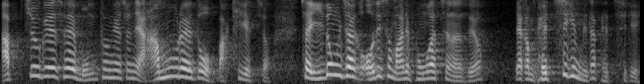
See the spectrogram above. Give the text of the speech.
앞쪽에서의 몸통 회전이 아무래도 막히겠죠. 자, 이 동작 어디서 많이 본 것 같지 않으세요? 약간 배치기입니다, 배치기.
